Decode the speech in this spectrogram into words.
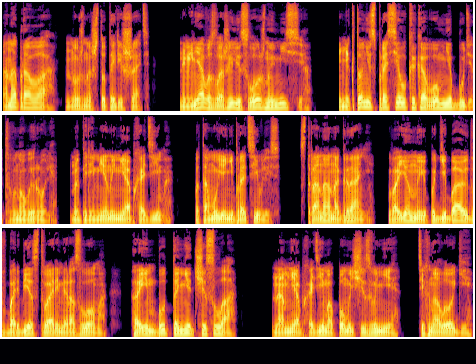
Она права, нужно что-то решать. На меня возложили сложную миссию. И никто не спросил, каково мне будет в новой роли. Но перемены необходимы, потому я не противлюсь. Страна на грани, военные погибают в борьбе с тварями разлома, а им будто нет числа. Нам необходима помощь извне, технологии,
